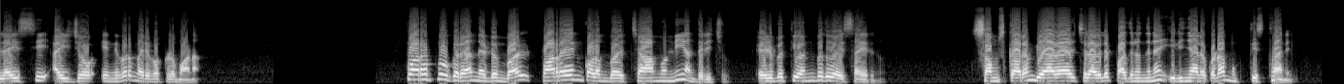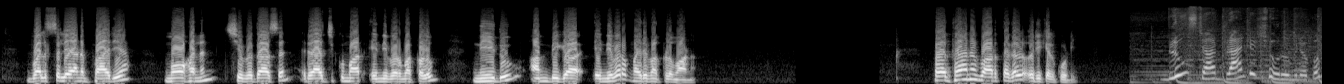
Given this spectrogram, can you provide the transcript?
ലൈസി ഐജോ എന്നിവർ മരുമക്കളുമാണ്. പറപ്പൂക്കര നെടുമ്പാൾ പറയൻകുളമ്പ് ചാമുണ്ണി അന്തരിച്ചു. എഴുപത്തി ഒൻപത് വയസ്സായിരുന്നു. സംസ്കാരം വ്യാഴാഴ്ച രാവിലെ പതിനൊന്നിന് ഇരിഞ്ഞാലക്കുട മുക്തിസ്ഥാനിൽ. വത്സലയാണ് ഭാര്യ മോഹനൻ ശിവദാസൻ രാജ്കുമാർ എന്നിവർ മക്കളും നീതു അംബിക എന്നിവർ മരുമക്കളുമാണ്. പ്രധാന വാർത്തകൾ ഒരിക്കൽ കൂടി. ബ്ലൂ സ്റ്റാർ ബ്രാൻഡഡ് ഷോറൂമിനൊപ്പം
